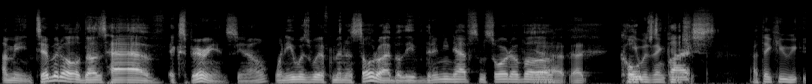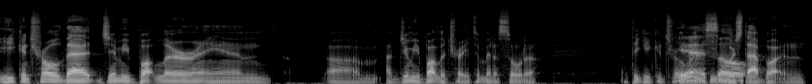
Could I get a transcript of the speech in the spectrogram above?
I mean, Thibodeau does have experience. You know, when he was with Minnesota, I believe, didn't he have some sort of a yeah, that coach he was in slash... I think he he controlled that Jimmy Butler and um, a Jimmy Butler trade to Minnesota. I think he controlled. Yeah, like he so, pushed that button.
